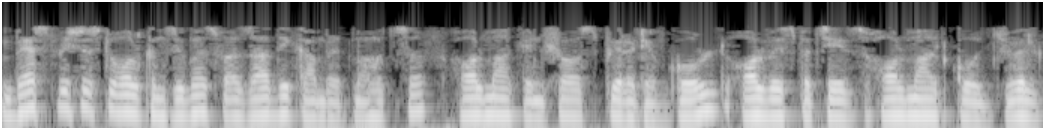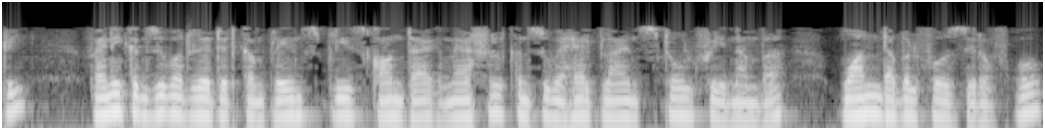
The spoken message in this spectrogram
Best wishes to all consumers for Azadi Ka Amrit Mahotsav. Hallmark ensures purity of gold. Always purchase Hallmark gold jewelry. For any consumer related complaints, please contact National Consumer Helpline's toll free number 14404.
